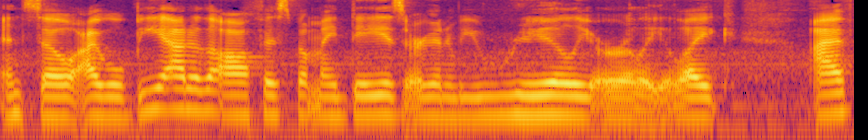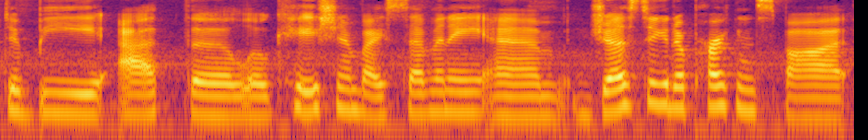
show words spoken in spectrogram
And so I will be out of the office, but my days are going to be really early. Like, I have to be at the location by 7 a.m. just to get a parking spot,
